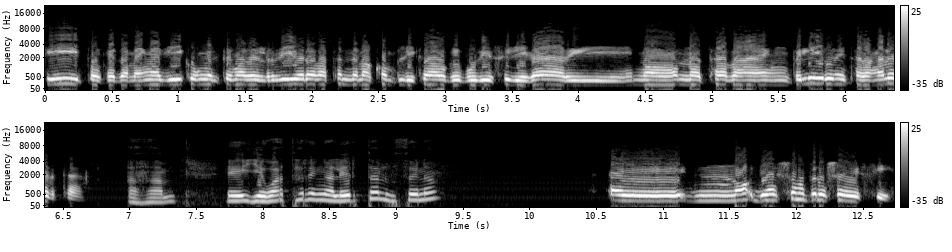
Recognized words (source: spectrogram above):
Sí, porque también allí con el tema del río era bastante más complicado que pudiese llegar y no, no estaba en peligro ni estaba en alerta. Ajá. Eh, ¿Llegó a estar en alerta, Lucena? Eh, no, ya eso no te lo sé decir.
